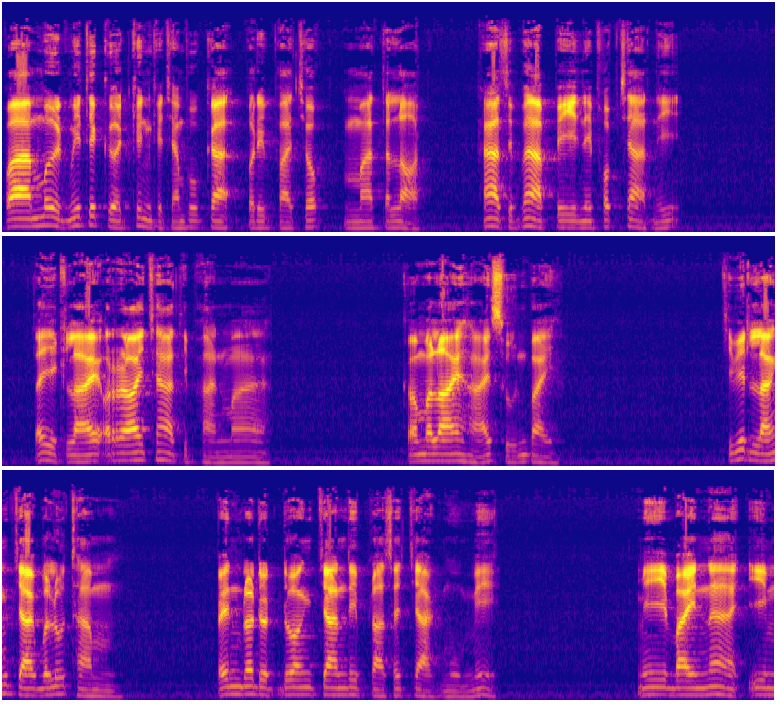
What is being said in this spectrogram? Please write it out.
ความมืดมิดที่เกิดขึ้นกับชัมพูกะปริพาชกมาตลอด 55 ปีในภพชาตินี้ และอีกหลายร้อยชาติที่ผ่านมา ก็มาลายหายสูญไป ชีวิตหลังจากบรรลุธรรม เป็นประดุดดวงจันทร์ที่ปราศจากหมู่เมฆมีใบหน้าอิ่ม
